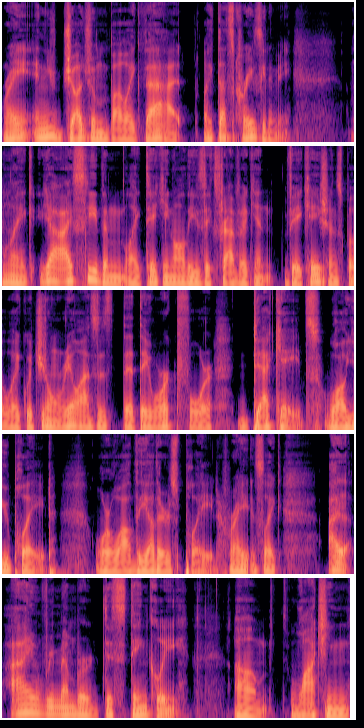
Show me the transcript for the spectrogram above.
right? And you judge them by like that, like that's crazy to me. I'm like, yeah, I see them like taking all these extravagant vacations, but like what you don't realize is that they worked for decades while you played or while the others played, right? It's like, I I remember distinctly um, watching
